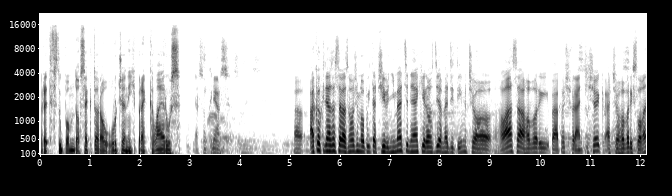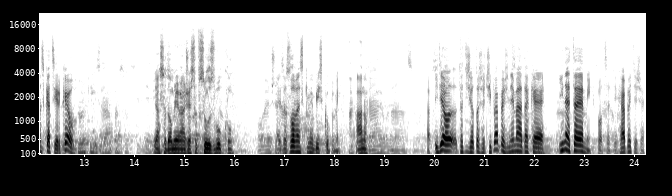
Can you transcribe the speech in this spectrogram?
pred vstupom do sektorov určených pre klérus. Ja som kňaz. Ako kňaza sa vás môžem opýtať, či vnímate nejaký rozdiel medzi tým, čo hlása a hovorí pápež František a čo hovorí slovenská církev? Ja sa domnievam, že sú v súzvuku. Aj so slovenskými biskupmi. Áno. Ide o, totiž o to, že či pápež nemá také iné témy v podstate. Chápete, že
